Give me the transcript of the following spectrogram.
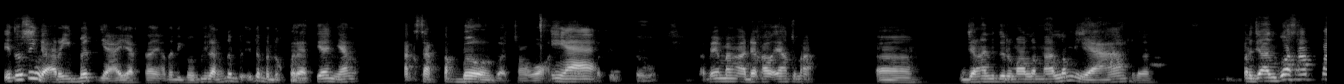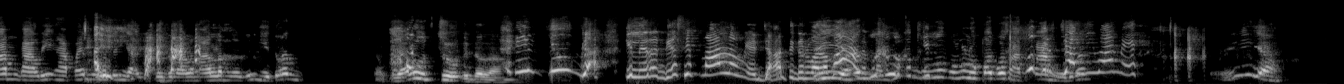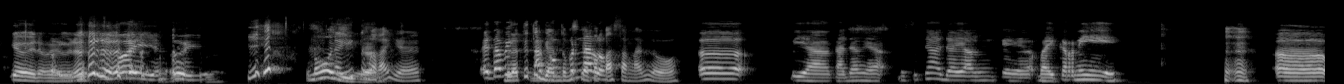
itu sih nggak ribet ya yang kayak tadi gue bilang itu itu bentuk perhatian yang acceptable buat cowok Iya. seperti itu tapi emang ada kalau yang cuma eh, jangan tidur malam-malam ya gitu. kerjaan gue satpam kali ngapain lu nggak tidur malam-malam gitu gitu kan. Nggak lucu gitu loh. Juga. Giliran dia shift malam ya, jangan tidur iya kan malam-malam. lu, lu, kan lu, lu lupa gue satpam gitu kan. iya. Ya benar benar. benar. oh iya oh iya. No Nah itu iya. makanya. eh tapi Berarti tergantung siapa loh. pasangan lo. eh ya kadang ya. Maksudnya ada yang kayak biker nih Eh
